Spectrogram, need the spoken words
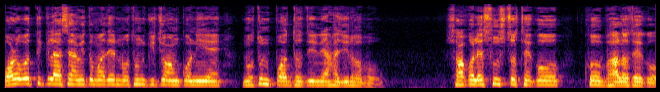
পরবর্তী ক্লাসে আমি তোমাদের নতুন কিছু অঙ্ক নিয়ে নতুন পদ্ধতি নিয়ে হাজির হব। সকলে সুস্থ থেকো, খুব ভালো থেকো।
